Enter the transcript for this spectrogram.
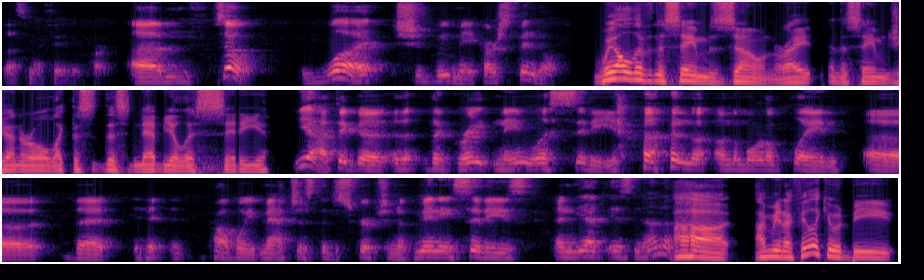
that's my favorite part. Um, so, what should we make our spindle? We all live in the same zone, right? In the same general, like this this nebulous city. Yeah, I think uh, the, the great nameless city on, the, on the mortal plane uh, that probably matches the description of many cities, and yet is none of them. Uh, I mean, I feel like it would be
